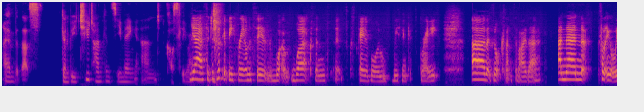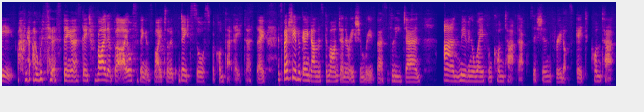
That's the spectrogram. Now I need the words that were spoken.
Um, but that's going to be too time consuming and costly. Right yeah, now. so just look at Beefree. Honestly, it works and it's scalable, and we think it's great. Um, it's not expensive either. And then something that we, I would say this being a data provider, but I also think it's vital is a data source for contact data. So especially if we're going down this demand generation route versus lead gen and moving away from contact acquisition through lots of gated contact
